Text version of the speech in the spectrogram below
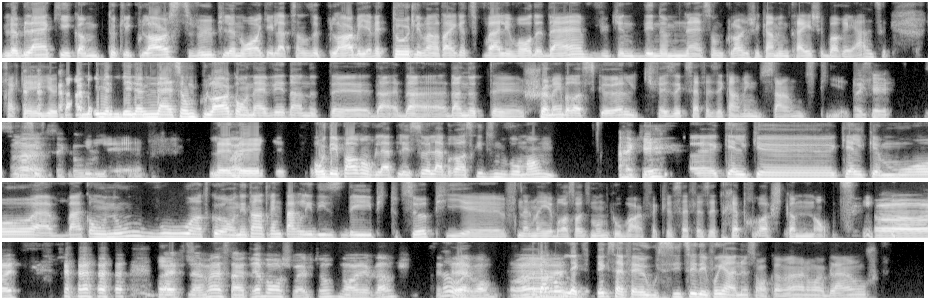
le blanc qui est comme toutes les couleurs, si tu veux, puis le noir qui est l'absence de couleur, ben, il y avait toutes les l'éventail que tu pouvais aller voir dedans, vu qu'il y a une dénomination de couleurs. J'ai quand même travaillé chez Boréal, tu sais. Fait qu'il y a quand même une dénomination de couleurs qu'on avait dans notre euh, dans, dans, dans, notre euh, chemin brossicole qui faisait que ça faisait quand même du sens. Puis, euh, OK. C'est cool. Le, au départ, on voulait appeler ça la brasserie du Nouveau Monde. OK. Euh, quelques quelques mois avant qu'on ouvre ou en tout cas on était en train de parler des idées puis tout ça puis euh, finalement il y a Brasseur du Monde qui a ouvert. Fait que là, ça faisait très proche comme nom ouais. ouais finalement c'est un très bon choix je trouve noir et blanche c'est ah très bon. Ouais, quand on l'explique ça fait aussi tu sais des fois il y en a qui sont comme ah, noir et blanche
